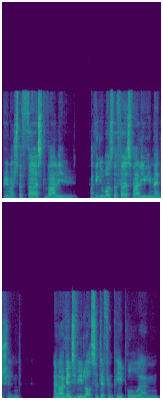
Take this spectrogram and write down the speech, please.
pretty much the first value, I think it was the first value he mentioned. And I've interviewed lots of different people um,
